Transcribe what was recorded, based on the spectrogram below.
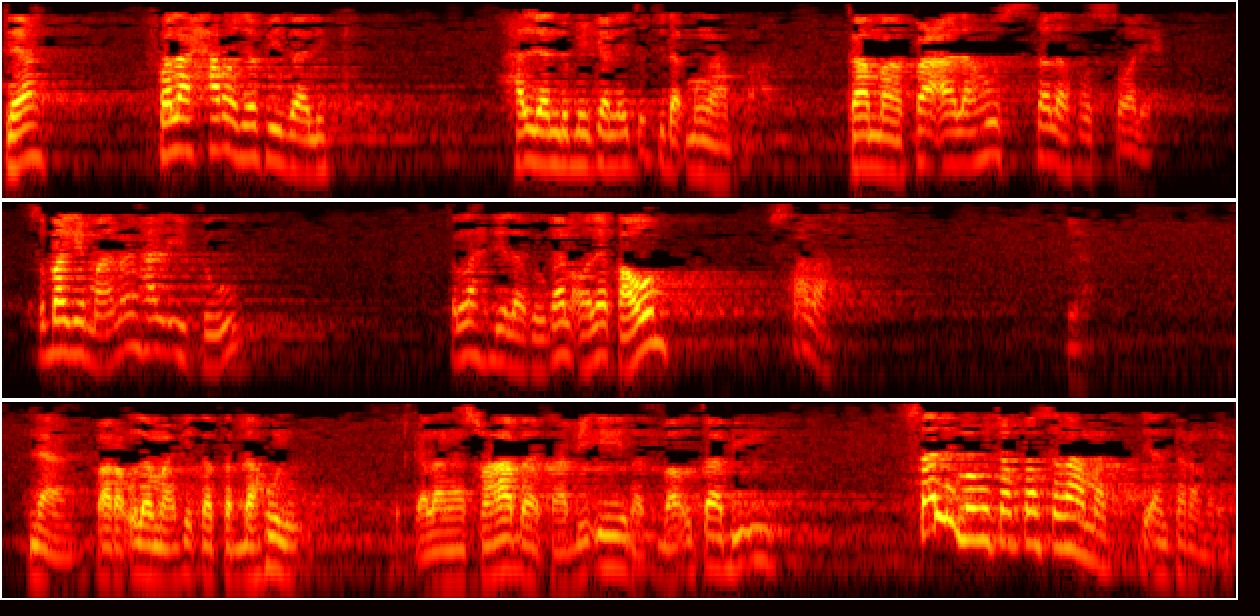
Ya. Fala haraja fi. Hal yang demikian itu tidak mengapa. Kama fa'alahu salafus salih. Sebagaimana hal itu telah dilakukan oleh kaum salaf. Ya. Nah, para ulama kita terdahulu, kalangan sahabat, tabi'in, atba'ut tabi'in, saling mengucapkan selamat di antara mereka.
